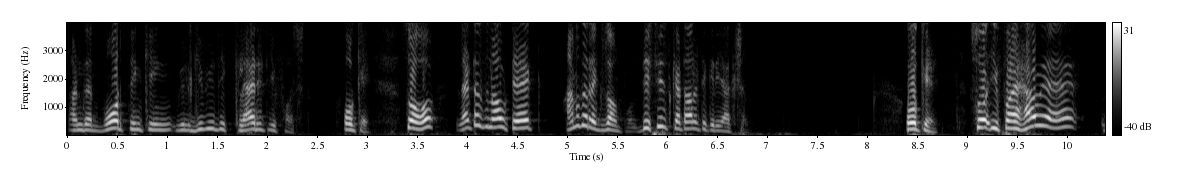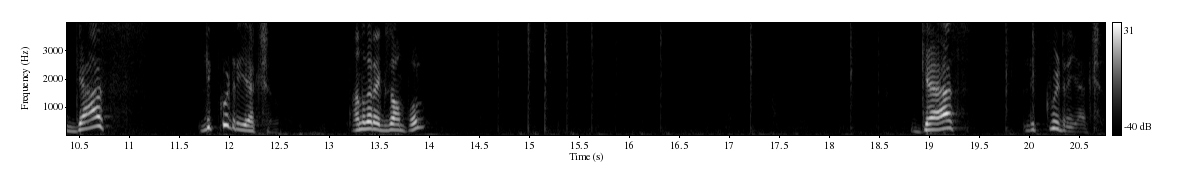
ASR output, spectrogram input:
and then more thinking will give you the clarity first. Okay. So, let us now take another example this is catalytic reaction. Okay. So, if I have a gas liquid reaction another example gas liquid reaction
